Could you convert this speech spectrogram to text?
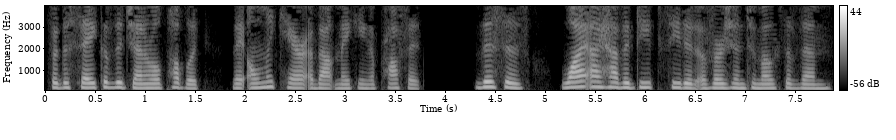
for the sake of the general public, they only care about making a profit. This is why I have a deep-seated aversion to most of them.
